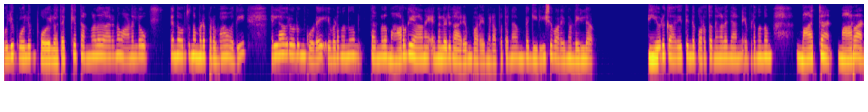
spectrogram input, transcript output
ജോലി പോലും പോയല്ലോ. അതൊക്കെ തങ്ങൾ കാരണമാണല്ലോ എന്നോർത്ത് നമ്മുടെ പ്രഭാവതി എല്ലാവരോടും കൂടെ ഇവിടെ നിന്ന് തങ്ങൾ മാറുകയാണ് എന്നുള്ളൊരു കാര്യം പറയുന്നുണ്ട്. അപ്പൊ തന്നെ നമ്മുടെ ഗിരീഷ് പറയുന്നുണ്ട് ഇല്ല. ഈ ഒരു കാര്യത്തിന്റെ പുറത്ത് നിങ്ങളെ ഞാൻ ഇവിടെ നിന്നും മാറ്റാൻ മാറാൻ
